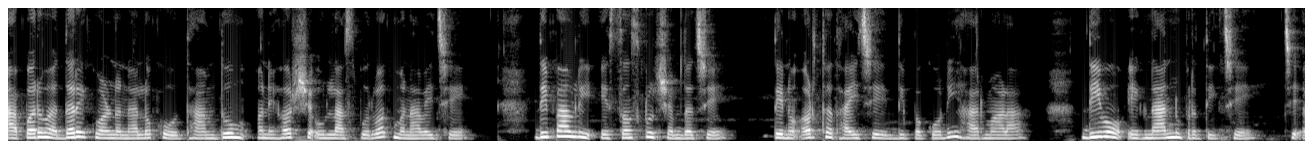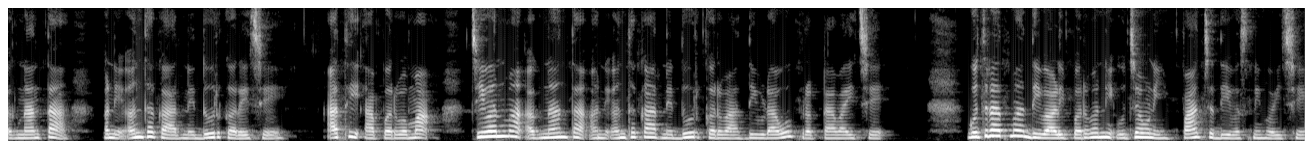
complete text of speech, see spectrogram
આ પર્વ દરેક વર્ણના લોકો ધામધૂમ અને હર્ષ ઉલ્લાસપૂર્વક મનાવે છે. દીપાવલી એ સંસ્કૃત શબ્દ છે. તેનો અર્થ થાય છે દીપકોની હારમાળા. દીવો એ જ્ઞાનનું પ્રતીક છે. જે અજ્ઞાનતા અને અંધકારને દૂર કરે છે. આથી આ પર્વમાં જીવનમાં અજ્ઞાનતા અને અંધકારને દૂર કરવા દીવડાઓ પ્રગટાવાય છે. ગુજરાતમાં દિવાળી પર્વની ઉજવણી પાંચ દિવસની હોય છે.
